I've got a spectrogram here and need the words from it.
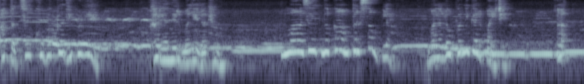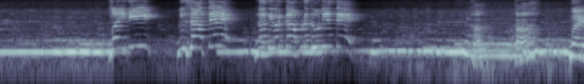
आता चोख उभं कधी पण ये खऱ्या निर्मलेला घेऊन. माझं इथलं काम तर संपलंय. मला लवकर निघायला पाहिजे. वहिनी मी जाते. नदीवर कापड धुवून येते. हा? हा? बाय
